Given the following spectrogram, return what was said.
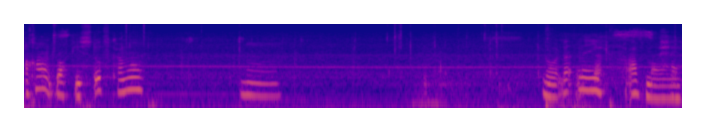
I can't drop your stuff, can I? No. Right, let me That's have mine.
